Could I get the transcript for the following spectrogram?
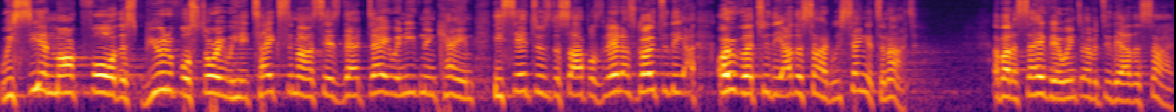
we see in Mark 4 this beautiful story where he takes them out and says, That day when evening came, he said to his disciples, Let us go to the, over to the other side. We sang it tonight about a Savior went over to the other side.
